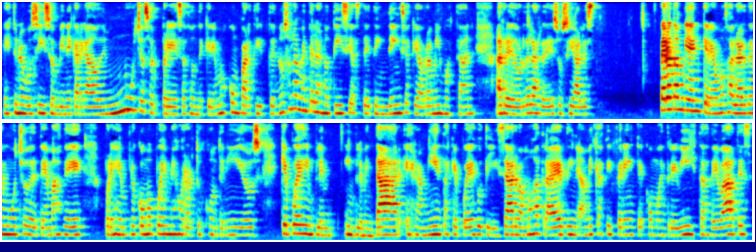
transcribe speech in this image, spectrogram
Este nuevo season viene cargado de muchas sorpresas donde queremos compartirte no solamente las noticias de tendencia que ahora mismo están alrededor de las redes sociales, pero también queremos hablar de mucho de temas de, por ejemplo, cómo puedes mejorar tus contenidos, qué puedes implementar, herramientas que puedes utilizar. Vamos a traer dinámicas diferentes como entrevistas, debates.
